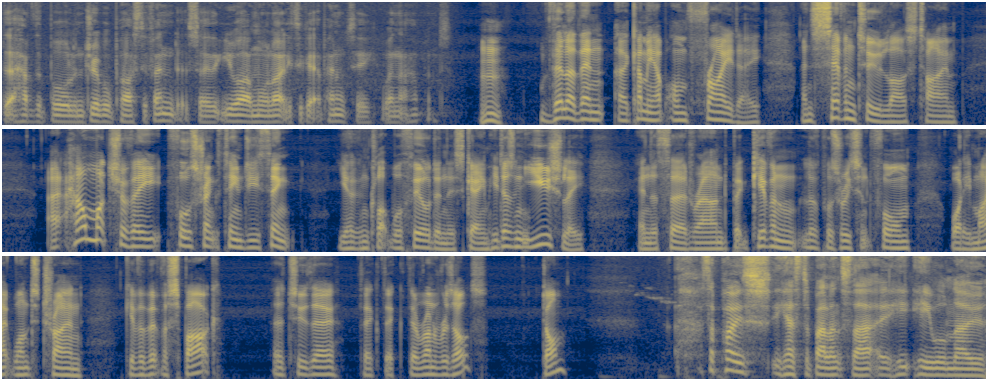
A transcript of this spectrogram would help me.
that have the ball and dribble past defenders, so that you are more likely to get a penalty when that happens. Mm. Villa then uh, coming up on Friday and 7 2 last time. Uh, how much of a full strength team do you think Jurgen Klopp will field in this game? He doesn't usually in the third round, but given Liverpool's recent form, what he might want to try and give a bit of a spark uh, to their, their, their, their run of results? Dom? I suppose he has to balance that. He he will know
